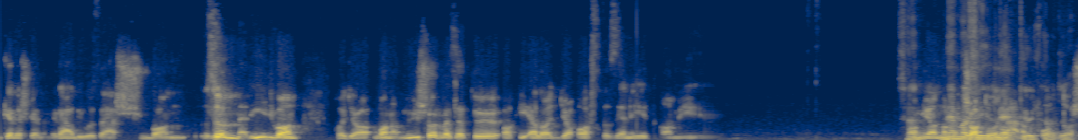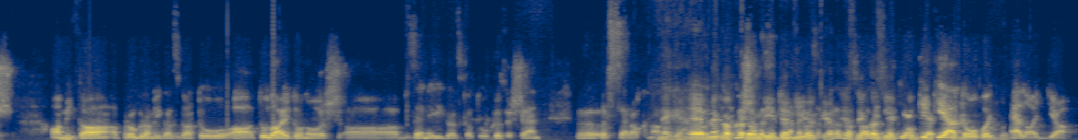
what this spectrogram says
kereskedelmi rádiózásban zömmel így van, hogy a, van a műsorvezető, aki eladja azt a zenét, ami, szóval ami annak nem a csatornának fontos. Adott amit a, a programigazgató, a tulajdonos, a zeneigazgató közösen összeraknak. Meg, meg akarom védeni őket. Ezek azért egy ilyen kikiáltó, hogy eladja.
